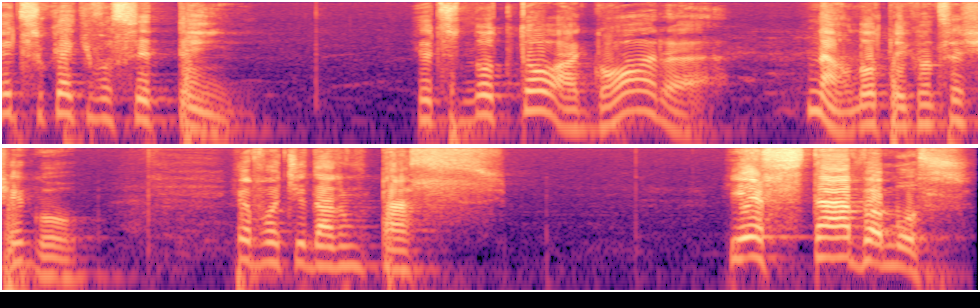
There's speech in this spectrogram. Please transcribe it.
Ele disse: O que é que você tem? Eu disse: Notou agora? Não, notei quando você chegou. Eu vou te dar um passe. E estávamos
